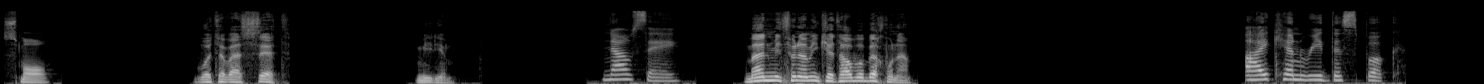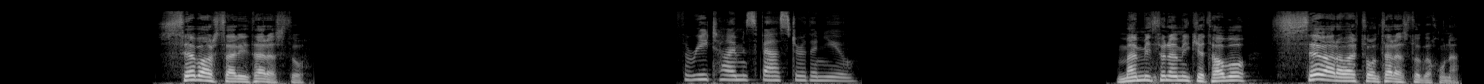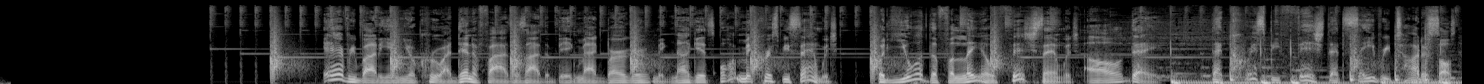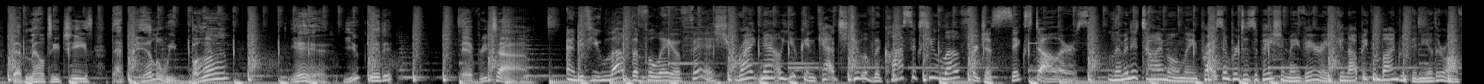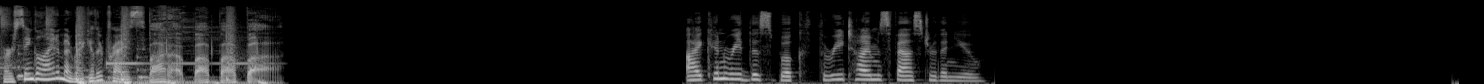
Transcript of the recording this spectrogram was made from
Small, متوسط medium. Now say, من میتونم این کتاب رو بخونم. I can read this book. سه بار سریعتر از تو. Three times faster than you. من می‌تونم این کتاب رو سه برابر تندتر از تو بخونم. Everybody in your crew identifies as either Big Mac Burger, McNuggets, or McCrispy Sandwich. But you're the filet fish Sandwich all day. That crispy fish, that savory tartar sauce, that melty cheese, that pillowy bun. Yeah, you get it. Every time. And if you love the Filet-O-Fish, right now you can catch two of the classics you love for just $6. Limited time only. Price and participation may vary. Cannot be combined with any other offer. Single item at regular price. Ba da ba ba ba. I can read this book three times faster than you.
